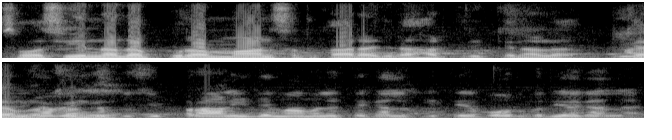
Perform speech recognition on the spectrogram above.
ਸੋ ਅਸੀਂ ਇਹਨਾਂ ਦਾ ਪੂਰਾ ਮਾਣ ਸਤਿਕਾਰ ਹੈ ਜਿਹੜਾ ਹਰ ਤਰੀਕੇ ਨਾਲ ਕਾਇਮ ਰੱਖਾਂਗੇ। ਤੁਸੀਂ ਪਰਾਲੀ ਦੇ ਮਾਮਲੇ ਤੇ ਗੱਲ ਕੀਤੀ ਹੈ ਬਹੁਤ ਵਧੀਆ ਗੱਲ ਹੈ।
